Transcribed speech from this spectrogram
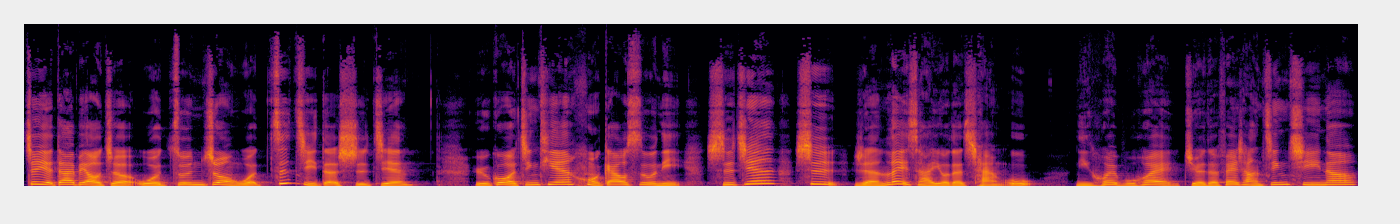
这也代表着我尊重我自己的时间。如果今天我告诉你，时间是人类才有的产物，你会不会觉得非常惊奇呢？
